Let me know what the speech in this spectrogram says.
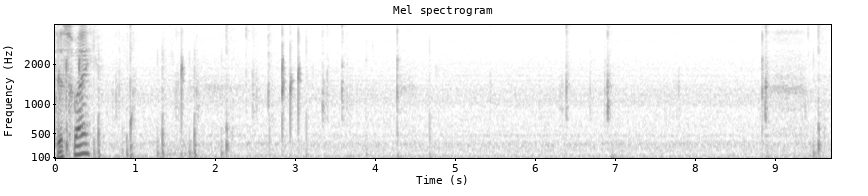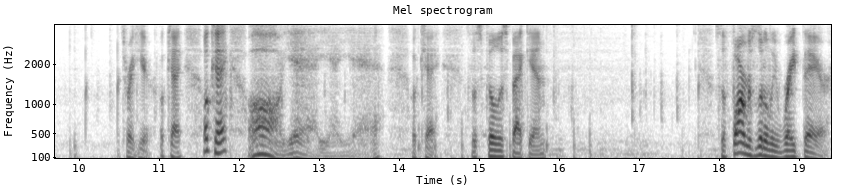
This way? It's right here. Okay. Okay. Oh, yeah, yeah, yeah. Okay. So let's fill this back in. So the farm is literally right there.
